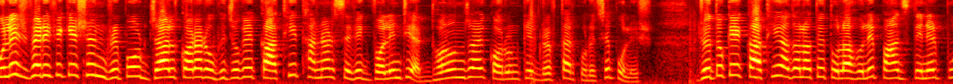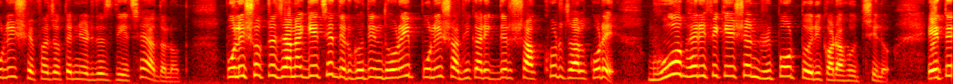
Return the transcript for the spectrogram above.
পুলিশ ভেরিফিকেশন রিপোর্ট জাল করার অভিযোগে কাথি থানার সিভিক ভলেন্টিয়ার ধনঞ্জয় করণকে গ্রেফতার করেছে পুলিশ। ধৃতকে কাথি আদালতে তোলা হলে পাঁচ দিনের পুলিশ হেফাজতের নির্দেশ দিয়েছে আদালত। পুলিশ সূত্রে জানা গিয়েছে, দীর্ঘদিন ধরেই পুলিশ আধিকারিকদের স্বাক্ষর জাল করে ভুয়ো ভেরিফিকেশন রিপোর্ট তৈরি করা হচ্ছিল। এতে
